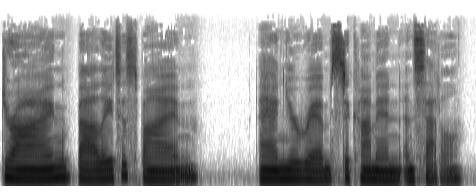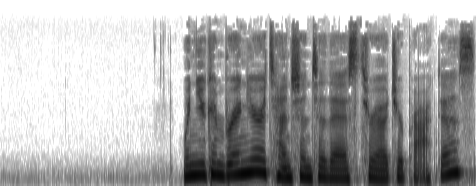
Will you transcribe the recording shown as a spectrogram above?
drawing belly to spine and your ribs to come in and settle. When you can bring your attention to this throughout your practice,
